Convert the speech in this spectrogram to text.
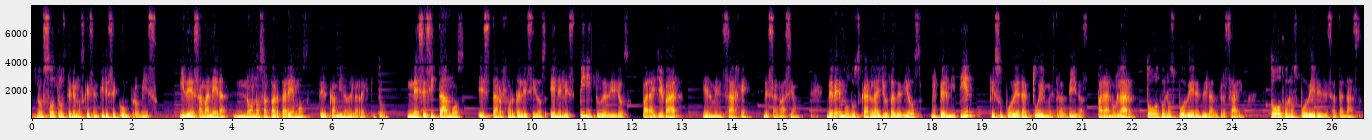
nosotros tenemos que sentir ese compromiso y de esa manera no nos apartaremos del camino de la rectitud. Necesitamos estar fortalecidos en el Espíritu de Dios para llevar el mensaje de salvación. Debemos buscar la ayuda de Dios y permitir que su poder actúe en nuestras vidas para anular todos los poderes del adversario, todos los poderes de Satanás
